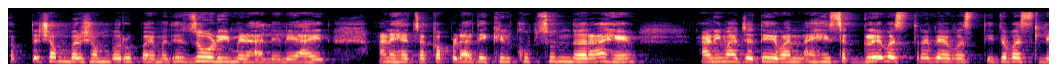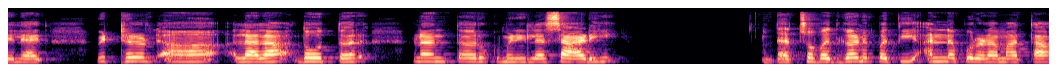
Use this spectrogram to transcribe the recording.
फक्त शंभर शंभर रुपयामध्ये जोडी मिळालेली आहेत. आणि ह्याचा कपडा देखील खूप सुंदर आहे. आणि माझ्या देवांना हे सगळे वस्त्र व्यवस्थित बसलेले आहेत. विठ्ठल लाला धोतर नंतर रुक्मिणीला साडी त्याचसोबत गणपती अन्नपूर्णा माता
